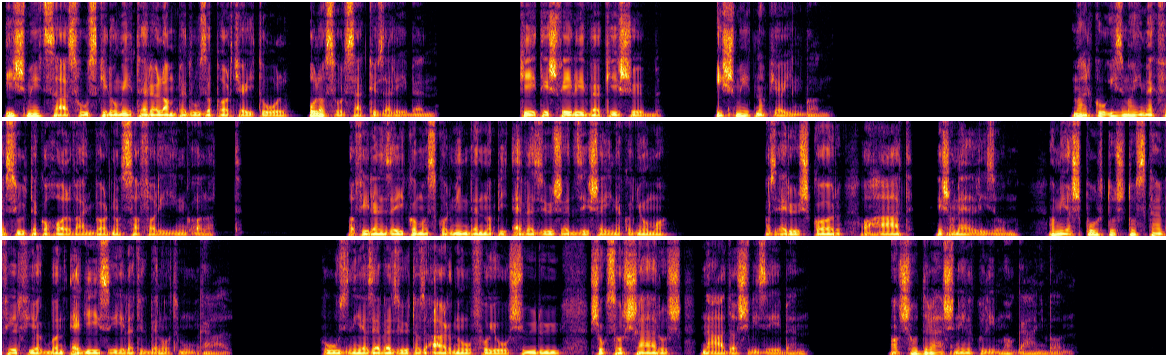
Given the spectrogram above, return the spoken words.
Ismét 120 kilométerre Lampedusa partjaitól, Olaszország közelében. Két és fél évvel később, ismét napjainkban. Márkó izmai megfeszültek a halványbarna szafariing alatt. A firenzei kamaszkor mindennapi evezős edzéseinek a nyoma. Az erős kar, a hát és a mellizom, ami a sportos toszkán férfiakban egész életükben ott munkál. Húzni az evezőt az Árnó folyó sűrű, sokszor sáros, nádas vizében. A sodrás nélküli magányban.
